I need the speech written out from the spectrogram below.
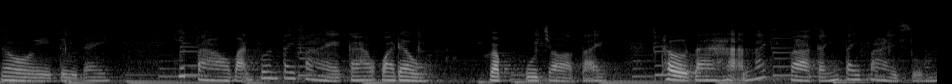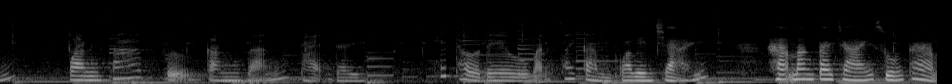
Rồi từ đây, hít vào bạn vươn tay phải cao qua đầu, gập cùi trỏ tay, thở ra hạ nách và cánh tay phải xuống. Quan sát sự căng giãn tại đây. Hít thở đều bạn xoay cằm qua bên trái hạ mang tay trái xuống thảm.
